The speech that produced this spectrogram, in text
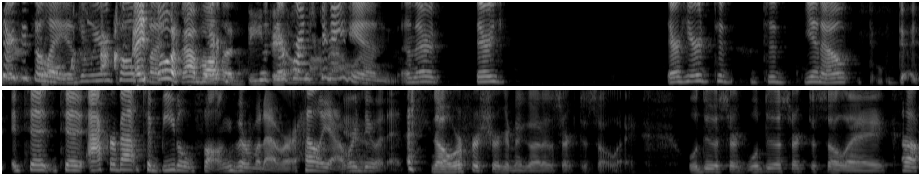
Cirque du Soleil cult. is a weird cult, i but don't have all they're- the details but they're French on that one. Canadian. And they're, they're, they're here to, to you know, to, to, to acrobat to Beatles songs or whatever. Hell yeah, we're doing it. no we're for sure gonna go to cirque du soleil we'll do a cirque we'll do a cirque du soleil Ugh.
